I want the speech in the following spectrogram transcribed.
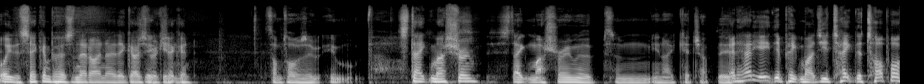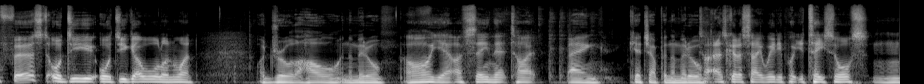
Or you're the second person that I know that goes for a Chicken. chicken. Sometimes it, it, Steak mushroom. steak mushroom with some you know ketchup there. And how do you eat the meat pie? Do you take the top off first, or do you, or do you go all in one? I drill the hole in the middle. Oh yeah, I've seen that type. Bang. Ketchup in the middle. I was going to say, where do you put your tea sauce? hmm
